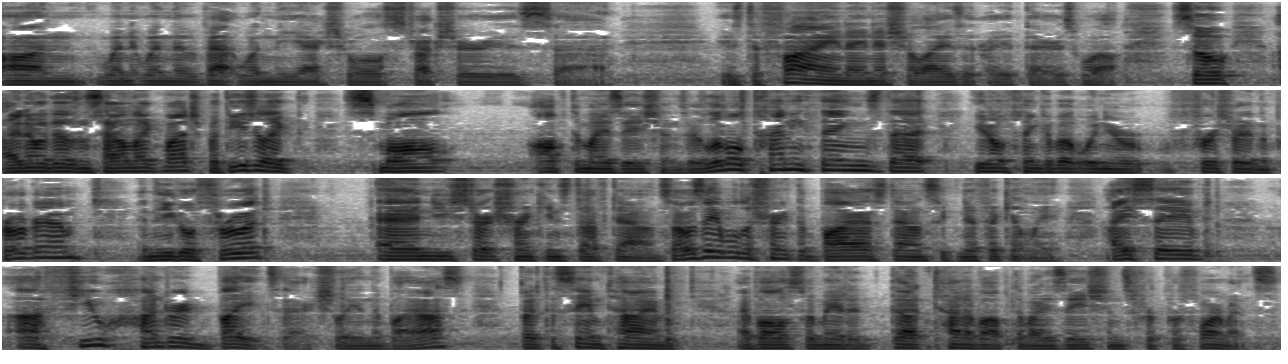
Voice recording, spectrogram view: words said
on when when the when the actual structure is uh, is defined, I initialize it right there as well. So I know it doesn't sound like much, but these are like small optimizations. They're little tiny things that you don't think about when you're first writing the program, and then you go through it and you start shrinking stuff down. So I was able to shrink the BIOS down significantly. I saved a few hundred bytes actually in the BIOS, but at the same time, I've also made a ton of optimizations for performance.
